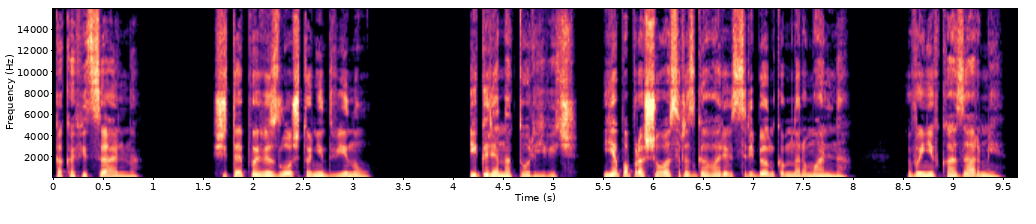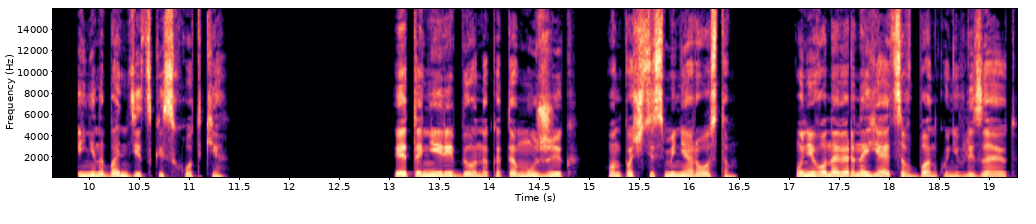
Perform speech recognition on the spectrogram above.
Как официально. Считай, повезло, что не двинул. Игорь Анатольевич, я попрошу вас разговаривать с ребенком нормально. Вы не в казарме и не на бандитской сходке. Это не ребенок, это мужик. Он почти с меня ростом. У него, наверное, яйца в банку не влезают.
